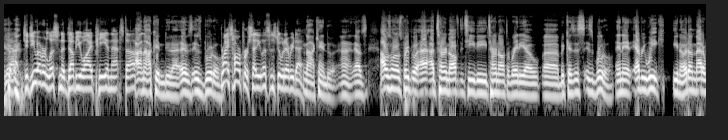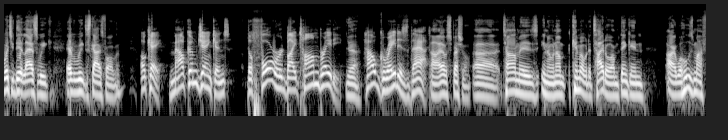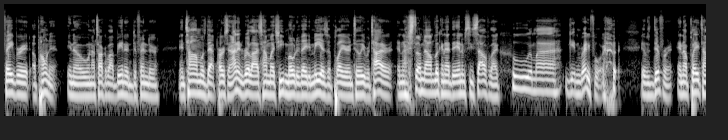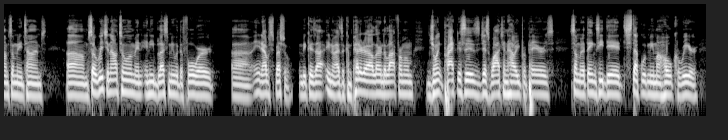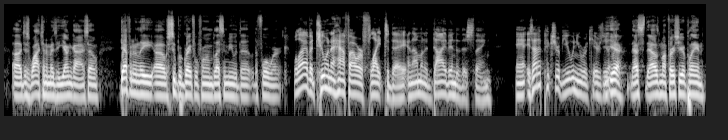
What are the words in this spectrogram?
Yeah. Did you ever listen to WIP and that stuff? I, no, I couldn't do that. It was, it was brutal. Bryce Harper said he listens to it every day. No, I can't do it. I, that was I was one of those people. I, I turned off the TV, turned off the radio uh, because it's it's brutal. And it, every week, you know, it doesn't matter what you did last week. Every week, the sky's falling. Okay, Malcolm Jenkins, the forward by Tom Brady. Yeah. How great is that? Uh, that was special. Uh, Tom is, you know, when I came up with the title, I'm thinking, all right, well, who's my favorite opponent? You know, when I talk about being a defender, and Tom was that person. I didn't realize how much he motivated me as a player until he retired. And I'm still now I'm looking at the NFC South like, who am I getting ready for? it was different, and I played Tom so many times. Um, so reaching out to him, and, and he blessed me with the forward uh, and that was special And because I, you know, as a competitor, I learned a lot from him. Joint practices, just watching how he prepares. Some of the things he did stuck with me my whole career. Uh, just watching him as a young guy, so definitely uh, super grateful for him blessing me with the with the forward. Well, I have a two and a half hour flight today, and I'm going to dive into this thing. And is that a picture of you when you were a kid? Yeah, that's that was my first year playing.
